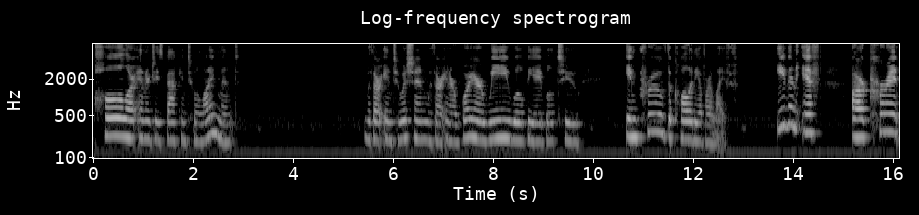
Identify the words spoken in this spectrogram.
pull our energies back into alignment with our intuition, with our inner warrior, we will be able to improve the quality of our life. Even if our current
